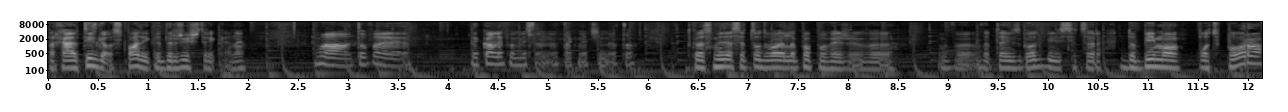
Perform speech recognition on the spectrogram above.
prihajajo tizga v spodnji, ki držiš trika. Wow, to pa je Nikoli ne pomislim na tak način na to. Tako da se mi da se to dvoje lepo poveže v, v, v tej zgodbi. Sicer dobimo podporo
